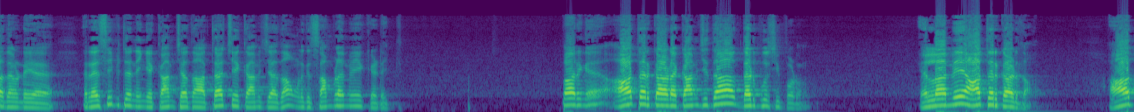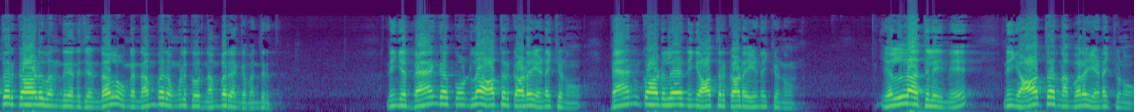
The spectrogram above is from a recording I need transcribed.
அதனுடைய ரெசிப்டை நீங்கள் காமிச்சாதான் அத்தாச்சியை காமிச்சாதான் உங்களுக்கு சம்பளமே கிடைக்கும். பாருங்க ஆதார் கார்டை காமிச்சு தான் தடுப்பூசி போடணும். எல்லாமே ஆதார் கார்டு தான். ஆதார் கார்டு வந்து என்ன சென்றால் உங்க நம்பர் உங்களுக்கு ஒரு நம்பர் அங்க வந்துருது. நீங்க பேங்க் அக்கௌண்ட்டில் ஆதார் கார்டை இணைக்கணும். பேன் கார்டுல நீங்க ஆதார் கார்டை இணைக்கணும். எல்லாத்துலேயுமே நீங்க ஆதார் நம்பரை இணைக்கணும்.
